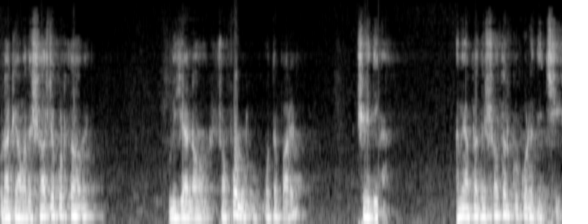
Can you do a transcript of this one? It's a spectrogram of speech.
ওনাকে আমাদের সাহায্য করতে হবে। উনি যেন সফল হতে পারেন, সেই দিন আমি আপনাদের সতর্ক করে দিচ্ছি।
